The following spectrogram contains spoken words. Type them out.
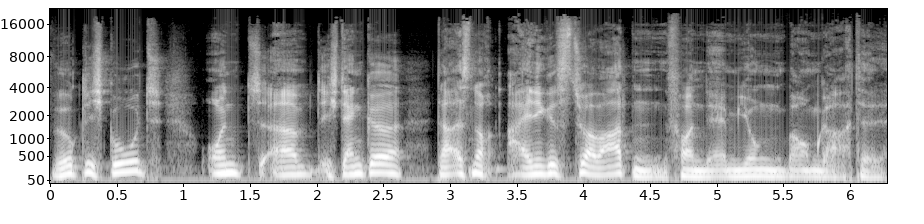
wirklich gut. Und äh, ich denke, da ist noch einiges zu erwarten von dem jungen Baumgartel.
